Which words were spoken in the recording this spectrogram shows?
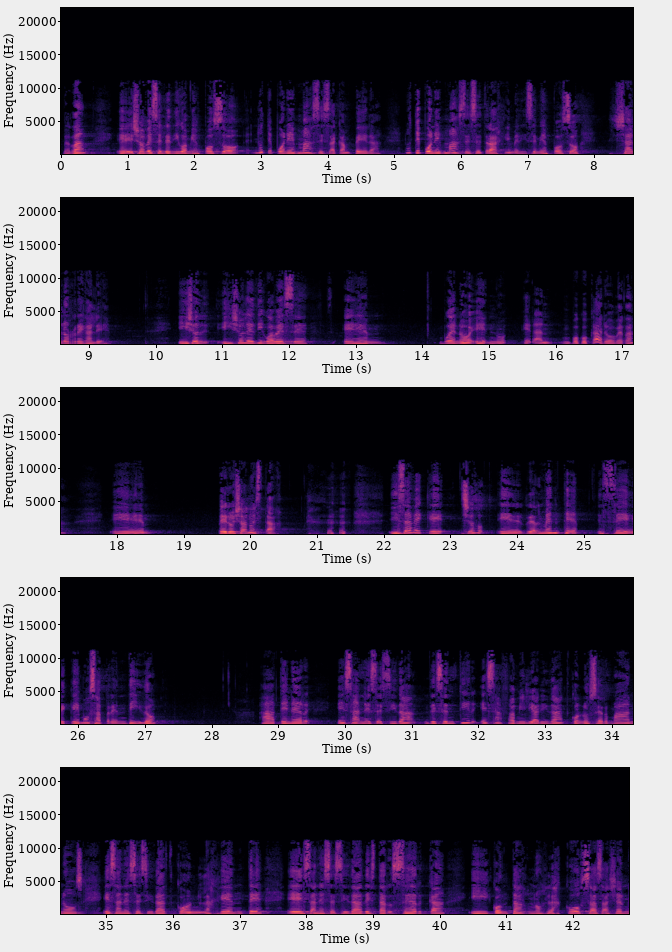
¿verdad? Eh, yo a veces le digo a mi esposo, no te pones más esa campera, no te pones más ese traje. Y me dice mi esposo, ya lo regalé. Y yo, y yo le digo a veces, eh, bueno, eran un poco caros, ¿verdad? pero ya no está. y sabe que yo realmente sé que hemos aprendido a tener esa necesidad de sentir esa familiaridad con los hermanos, esa necesidad con la gente, esa necesidad de estar cerca y contarnos las cosas. Ayer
